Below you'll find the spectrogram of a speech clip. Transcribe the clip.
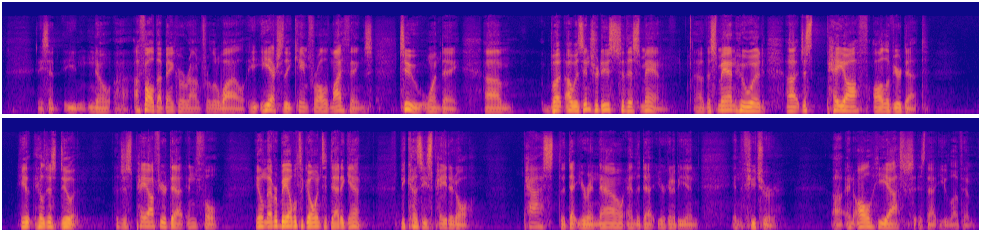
And he said, You know, uh, I followed that banker around for a little while. He, he actually came for all of my things too one day. Um, but I was introduced to this man, uh, this man who would uh, just pay off all of your debt. He'll, he'll just do it. He'll just pay off your debt in full. You'll never be able to go into debt again because he's paid it all. Past the debt you're in now and the debt you're going to be in in the future. Uh, and all he asks is that you love him.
